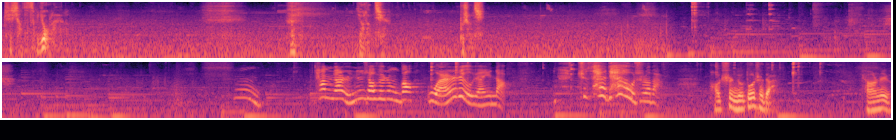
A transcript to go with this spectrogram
这小子怎么又来了？要冷静，不生气。嗯，他们家人均消费这么高，果然是有原因的。这菜也太好吃了吧！好吃你就多吃点，尝尝这个。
